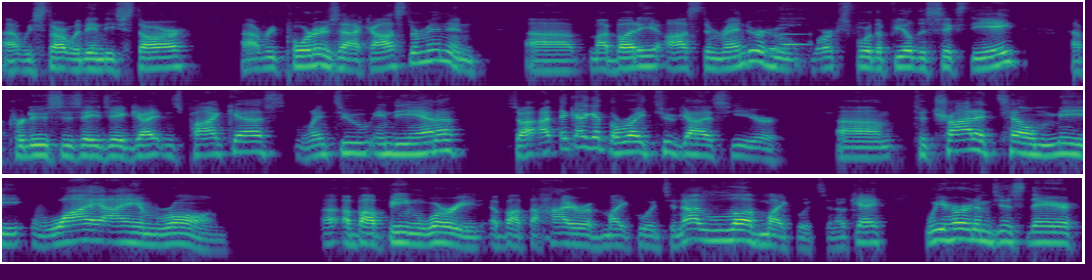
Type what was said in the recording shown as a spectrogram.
Uh, we start with Indy Star uh, reporter Zach Osterman and uh, my buddy Austin Render, who works for the Field of 68, uh, produces AJ Guyton's podcast, went to Indiana. So I think I get the right two guys here um, to try to tell me why I am wrong uh, about being worried about the hire of Mike Woodson. I love Mike Woodson. Okay. We heard him just there.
